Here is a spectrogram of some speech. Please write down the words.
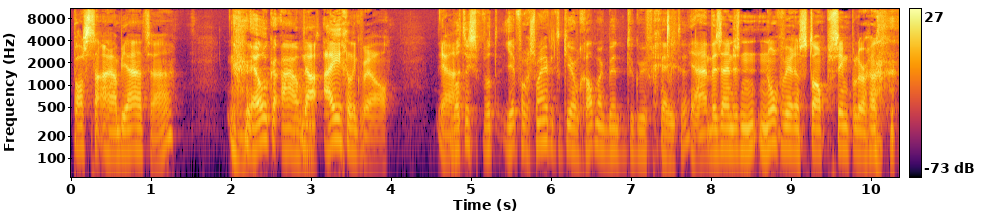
pasta arrabbiata. Elke avond. Nou, eigenlijk wel. Ja. Wat is, wat, je, volgens mij heb je het een keer over gehad... maar ik ben het natuurlijk weer vergeten. Ja, we zijn dus nog weer een stap simpeler gaan.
